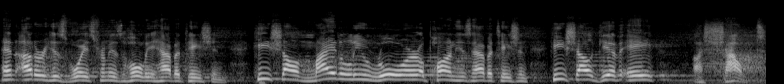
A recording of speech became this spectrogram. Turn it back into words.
and utter his voice from his holy habitation. He shall mightily roar upon his habitation. He shall give a, a shout.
